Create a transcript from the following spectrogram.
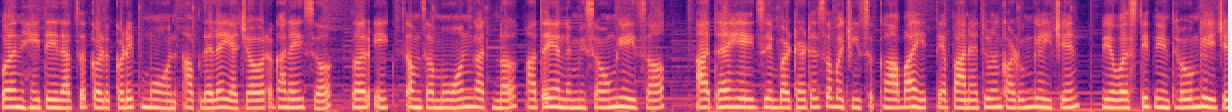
पण हे तेलाचं कडकडीत मोहन आपल्याला याच्यावर घालायचं. तर एक चमचा मोहन घातलं. आता याला मिसळून घ्यायचं. आता हे जे बटाट्याचं भजीचं काप आहे ते पाण्यातून काढून घ्यायचे व्यवस्थित निथळून घ्यायचे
